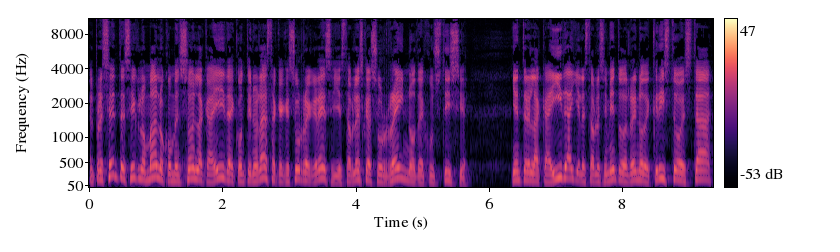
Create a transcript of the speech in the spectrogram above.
El presente siglo malo comenzó en la caída y continuará hasta que Jesús regrese y establezca su reino de justicia. Y entre la caída y el establecimiento del reino de Cristo está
